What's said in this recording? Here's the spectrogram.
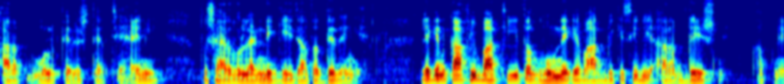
अरब मुल्क के रिश्ते अच्छे हैं नहीं तो शायद वो लैंडिंग की इजाज़त दे देंगे। लेकिन काफ़ी बातचीत और घूमने के बाद भी किसी भी अरब देश ने अपने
